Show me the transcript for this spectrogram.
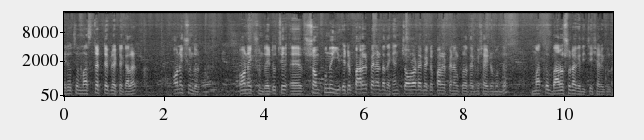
এটা হচ্ছে মাস্টার্ড টাইপের একটা কালার অনেক সুন্দর। অনেক সুন্দর। এটা হচ্ছে সম্পূর্ণ এটার পাড়ের প্যানেলটা দেখেন। চওড়া টাইপের একটা পাড়ের প্যানেল করা থাকবে শাড়িটার মধ্যে। মাত্র বারোশো টাকা দিচ্ছে এই শাড়িগুলো।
